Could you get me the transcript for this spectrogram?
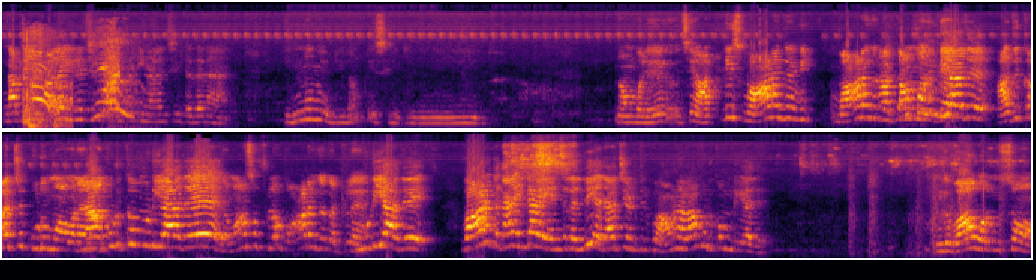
நான் பாருன்னு நீ நினைச்சுக்கிட்ட தானே? இன்னமும் இப்படிலாம் பேசிட்டு இருக்க நீ நம்மளே சரி அட்லீஸ்ட் வாடகை வித்- வாடகை கட்டாம முடியாது. அதுக்காச்சும் குடும்பம் அவனை. நான் கொடுக்க முடியாது. இந்த மாசம் ஃபுல்லா வாடகை கட்டல. முடியாது. வாடகை தான் இந்த எதுல இருந்து ஏதாச்சும் எடுத்துட்டு போ. அவனெல்லாம் கொடுக்க முடியாது. இங்க வா ஒரு நிமிஷம்.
